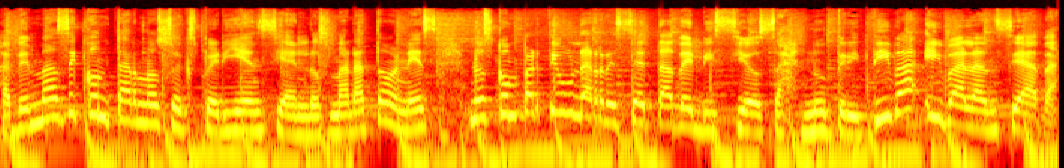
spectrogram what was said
Además de contarnos su experiencia en los maratones, nos compartió una receta deliciosa, nutritiva y balanceada.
